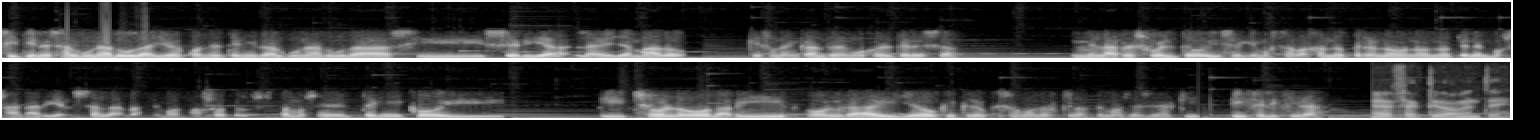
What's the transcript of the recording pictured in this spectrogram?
Si tienes alguna duda, yo cuando he tenido alguna duda así seria, la he llamado, que es un encanto de mujer Teresa, me la ha resuelto y seguimos trabajando, pero no, no, no tenemos a nadie en sala, lo hacemos nosotros. Estamos el técnico y, y Cholo, David, Olga y yo, que creo que somos los que lo hacemos desde aquí. Y felicidad. Efectivamente.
